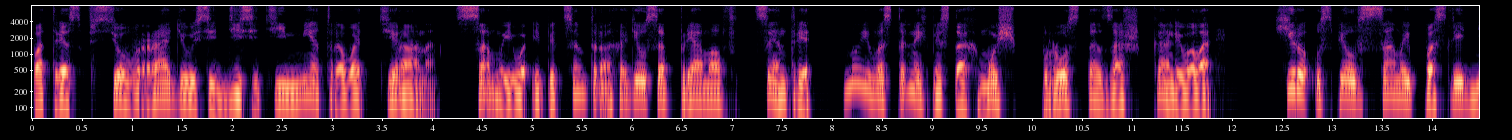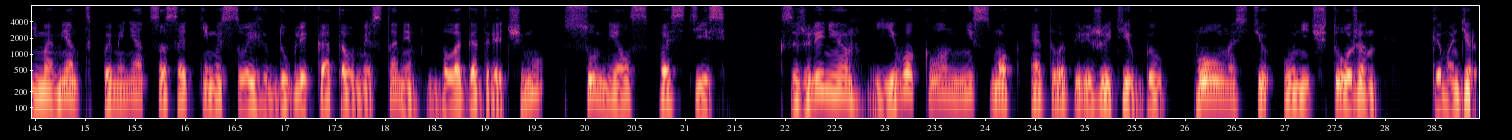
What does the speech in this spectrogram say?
потряс все в радиусе 10 метров от тирана. Самый его эпицентр находился прямо в центре, но и в остальных местах мощь просто зашкаливала. Хиро успел в самый последний момент поменяться с одним из своих дубликатов местами, благодаря чему сумел спастись. К сожалению, его клон не смог этого пережить и был полностью уничтожен. Командир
